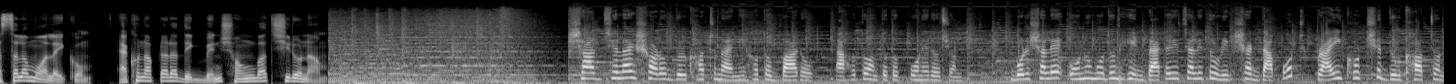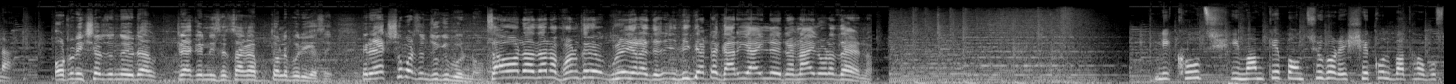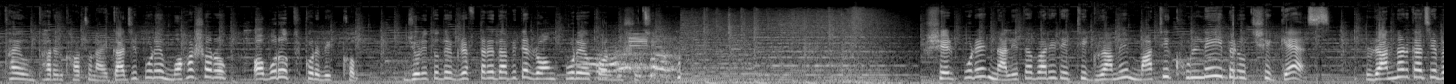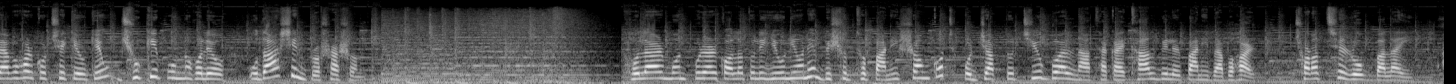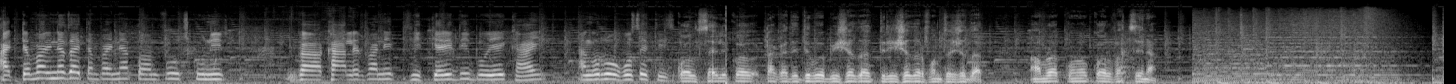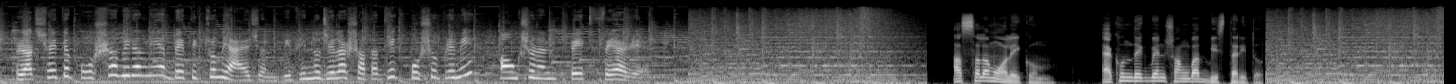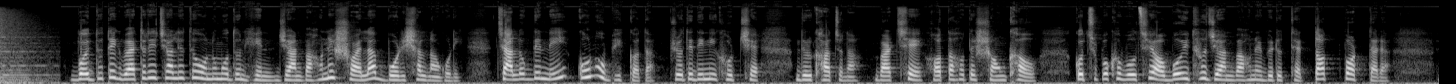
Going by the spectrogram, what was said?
আসসালামু আলাইকুম। এখন আপনারা দেখবেন সংবাদ শিরোনাম। সাত জেলায় সড়ক দুর্ঘটনায় নিহত বারো আহত অন্তত পনেরো জন। বরিশালে অনুমোদনহীন ব্যাটারি চালিত রিকশার দাপট প্রায়ই ঘটছে দুর্ঘটনা। অটো রিক্সার জন্য এটা ট্র্যাকের নিচে চাকা তলে পড়ে গেছে। এটা একশো পার্সেন্ট ঝুঁকিপূর্ণ। চাওয়াটা জানা ফোন করে ঘুরে গেলাইতে এদিক দিয়ে একটা গাড়ি আইলে এটা নাইলে ওটা দেয় না। নিখোঁজ ইমামকে পঞ্চগড়ে শেকল বাধা অবস্থায় উদ্ধারের ঘটনায় গাজীপুরে মহাসড়ক অবরোধ করে বিক্ষোভ। জড়িতদের গ্রেফতারের দাবিতে রংপুরেও কর্মসূচি। শেরপুরের নালিতাবাড়ির একটি গ্রামে মাটি খুললেই বেরোচ্ছে গ্যাস। রান্নার কাজে ব্যবহার করছে কেউ কেউ, ঝুঁকিপূর্ণ হলেও উদাসীন প্রশাসন। ভোলার মনপুরার কলাতলি ইউনিয়নে বিশুদ্ধ পানির সংকট পর্যাপ্ত টিউবওয়েল না থাকায় খাল বিলের পানি ব্যবহার ছড়াচ্ছে রোগ বালাই। আইতাম পারি না যাইতাম পারি না তখন পুচকুনির গা- খালের পানি ফিটকারি দিয়ে বইয়ে খাই আঙুর রোগ হচ্ছে কল চাইলে টাকা দিতে হবে বিশ হাজার তিরিশ হাজার পঞ্চাশ হাজার আমরা কোনো কল পাচ্ছি না। রাজশাহীতে পোষা বিড়াল নিয়ে ব্যতিক্রমী আয়োজন বিভিন্ন জেলার শতাধিক পশুপ্রেমী অংশ নেন পেট ফেয়ারে। আসসালামু আলাইকুম। এখন দেখবেন সংবাদ বিস্তারিত। বৈদ্যুতিক ব্যাটারি চালিত অনুমোদনহীন যানবাহনের সয়লাভ বরিশাল নগরী। চালকদের নেই কোনো অভিজ্ঞতা। প্রতিদিনই ঘটছে দুর্ঘটনা, বাড়ছে হতাহতের সংখ্যাও। কর্তৃপক্ষ বলছে, অবৈধ যানবাহনের বিরুদ্ধে তৎপর তারা।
